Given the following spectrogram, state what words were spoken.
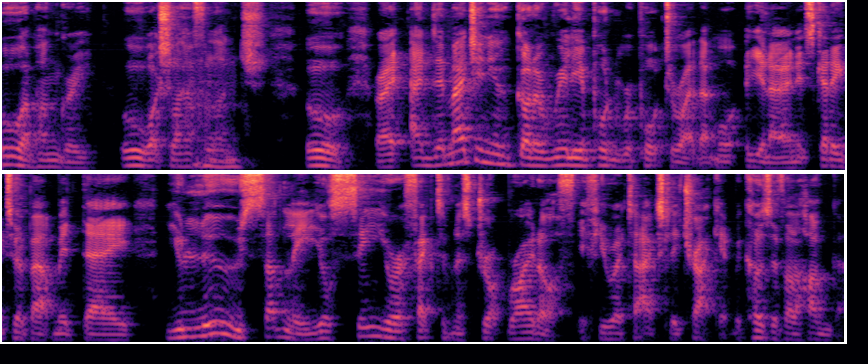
oh, I'm hungry. Oh, what shall I have for mm. lunch? Oh, right. And imagine you've got a really important report to write that more, you know, and it's getting to about midday. You lose suddenly, you'll see your effectiveness drop right off if you were to actually track it because of the hunger.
